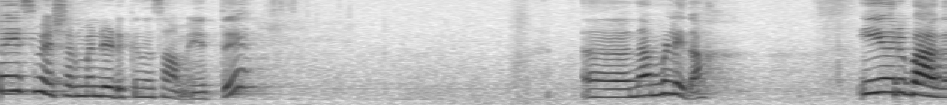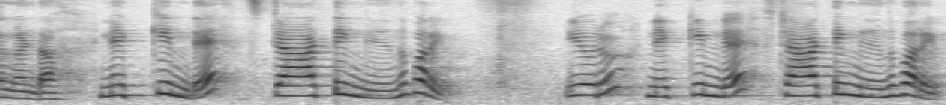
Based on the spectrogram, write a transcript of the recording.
വൈസ് മെഷർമെന്റ് എടുക്കുന്ന സമയത്ത് നമ്മളിതാ ഈ ഒരു ഭാഗം കണ്ട നെക്കിന്റെ സ്റ്റാർട്ടിങ് എന്ന് പറയും. ഈ ഒരു നെക്കിന്റെ സ്റ്റാർട്ടിങ് എന്ന് പറയും.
